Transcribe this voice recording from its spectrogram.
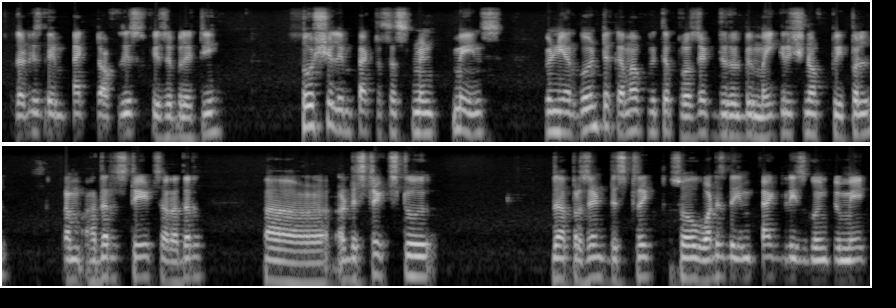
So that is the impact of this feasibility. Social impact assessment means when you are going to come up with a project there will be migration of people from other states or other uh, districts to the present district. So what is the impact that is going to make?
